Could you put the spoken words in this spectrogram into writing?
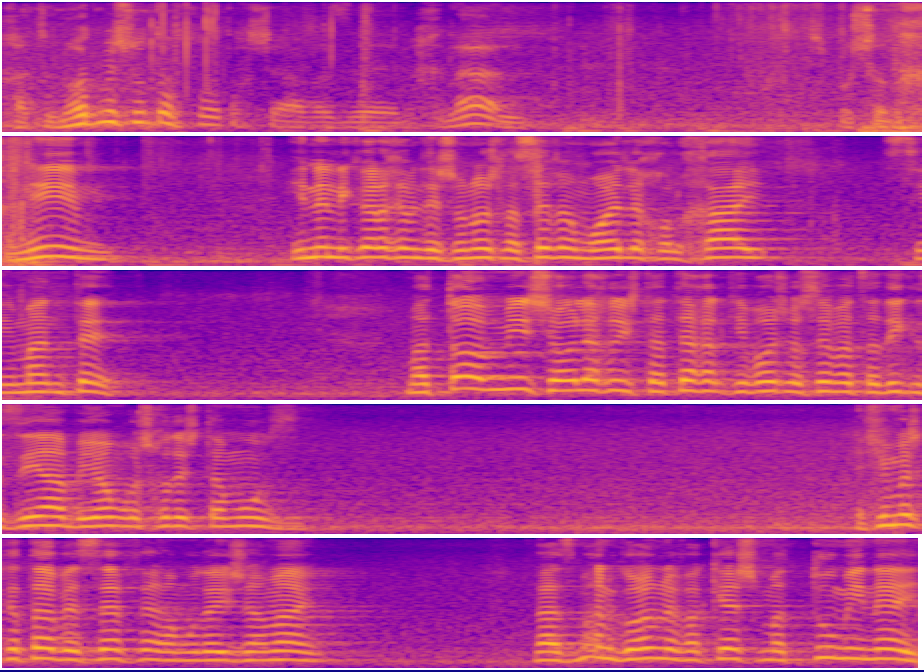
חתונות משותפות עכשיו, אז אה, בכלל, יש פה שדכנים. הנה נקרא לכם את לשונו של הספר מועד לכל חי, סימן ט'. מה טוב מי שהולך להשתטח על קברו של יוסף הצדיק זיעה ביום ראש חודש תמוז. לפי מה שכתב בספר עמודי שמיים. והזמן גורם לבקש מתו מיני,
